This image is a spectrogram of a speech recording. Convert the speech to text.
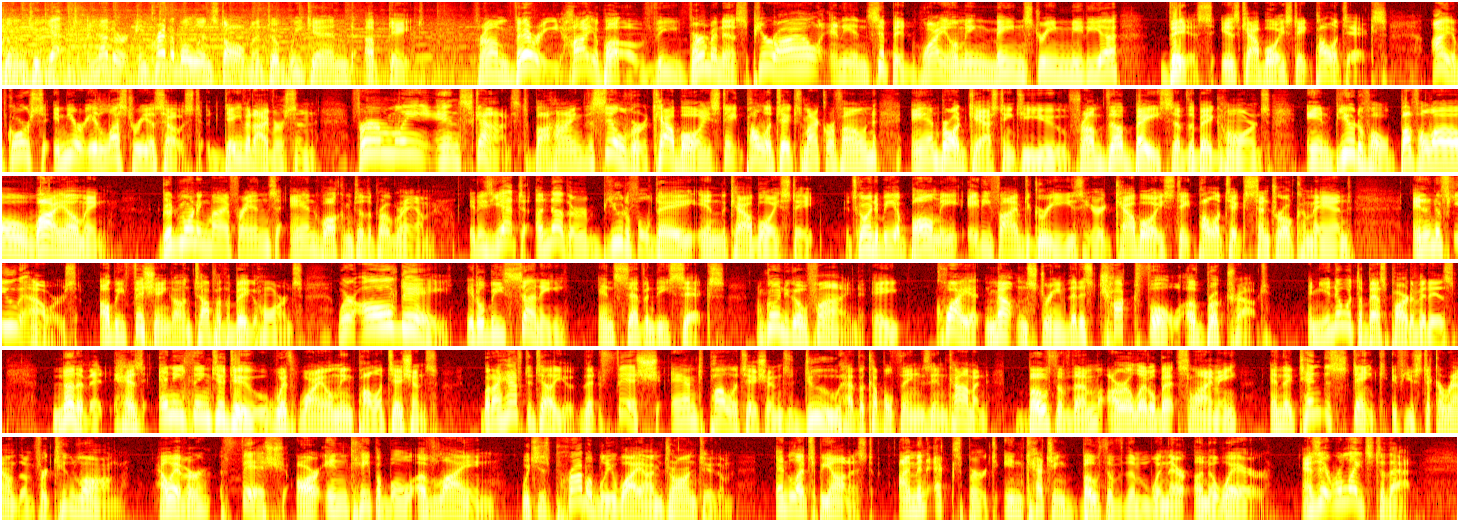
welcome to yet another incredible installment of Weekend Update. From very high above the verminous, puerile, and insipid Wyoming mainstream media, this is Cowboy State Politics. I, of course, am your illustrious host, David Iverson, firmly ensconced behind the silver cowboy state politics microphone and broadcasting to you from the base of the Bighorns in beautiful Buffalo, Wyoming. Good morning, my friends, and welcome to the program. It is yet another beautiful day in the cowboy state. It's going to be a balmy 85 degrees here at Cowboy State Politics Central Command, and in a few hours, I'll be fishing on top of the Bighorns where all day it'll be sunny and 76. I'm going to go find a quiet mountain stream that is chocked full of brook trout. And you know what the best part of it is? None of it has anything to do with Wyoming politicians. But I have to tell you that fish and politicians do have a couple things in common. Both of them are a little bit slimy, and they tend to stink if you stick around them for too long. However, fish are incapable of lying, which is probably why I'm drawn to them. And let's be honest, I'm an expert in catching both of them when they're unaware. As it relates to that,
